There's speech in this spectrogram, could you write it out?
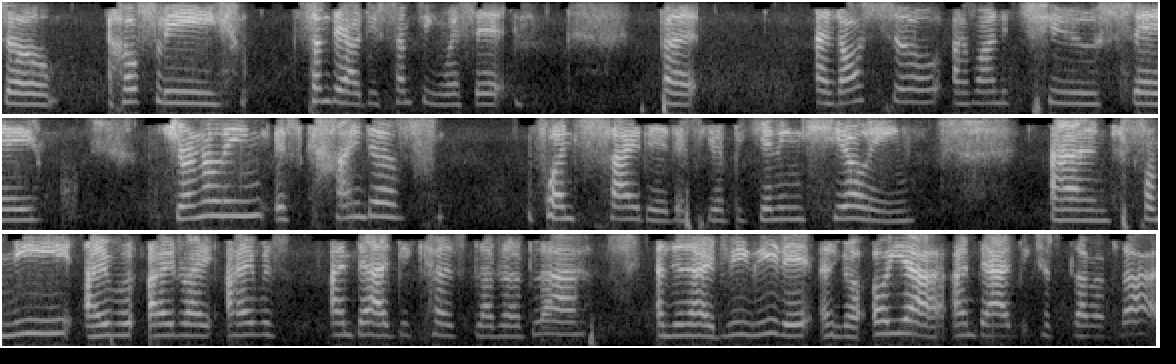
So hopefully someday I'll do something with it. But and also I wanted to say journaling is kind of one-sided if you're beginning healing. And for me, I I'd write I was I'm bad because blah blah blah, and then I'd reread it and go, oh yeah, I'm bad because blah blah blah,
